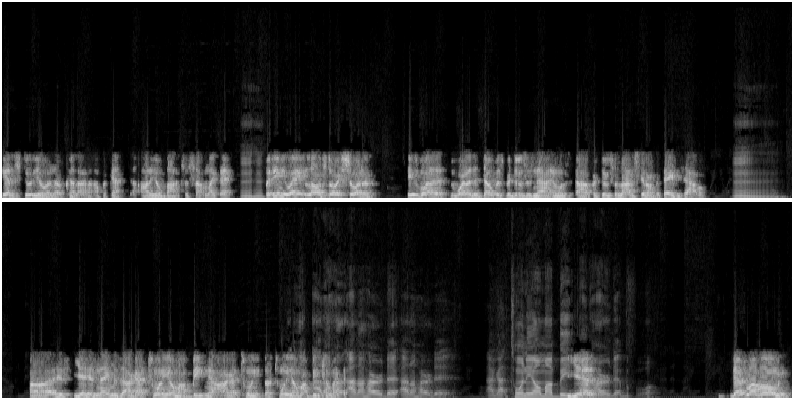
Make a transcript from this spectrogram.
He had a studio in North Carolina. I forgot the audio box or something like that. hmm But anyway, long story shorter, he's one of one of the dopest producers now, and was uh, produced a lot of shit on the Babies album. Mm. Uh, his yeah, his name is. I got twenty on my beat now. I got twenty uh, twenty on my beat, I done, heard, like that. I done heard that. I done heard that. I got 20 on my beat. Yeah. I done heard that before. That's my homie.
